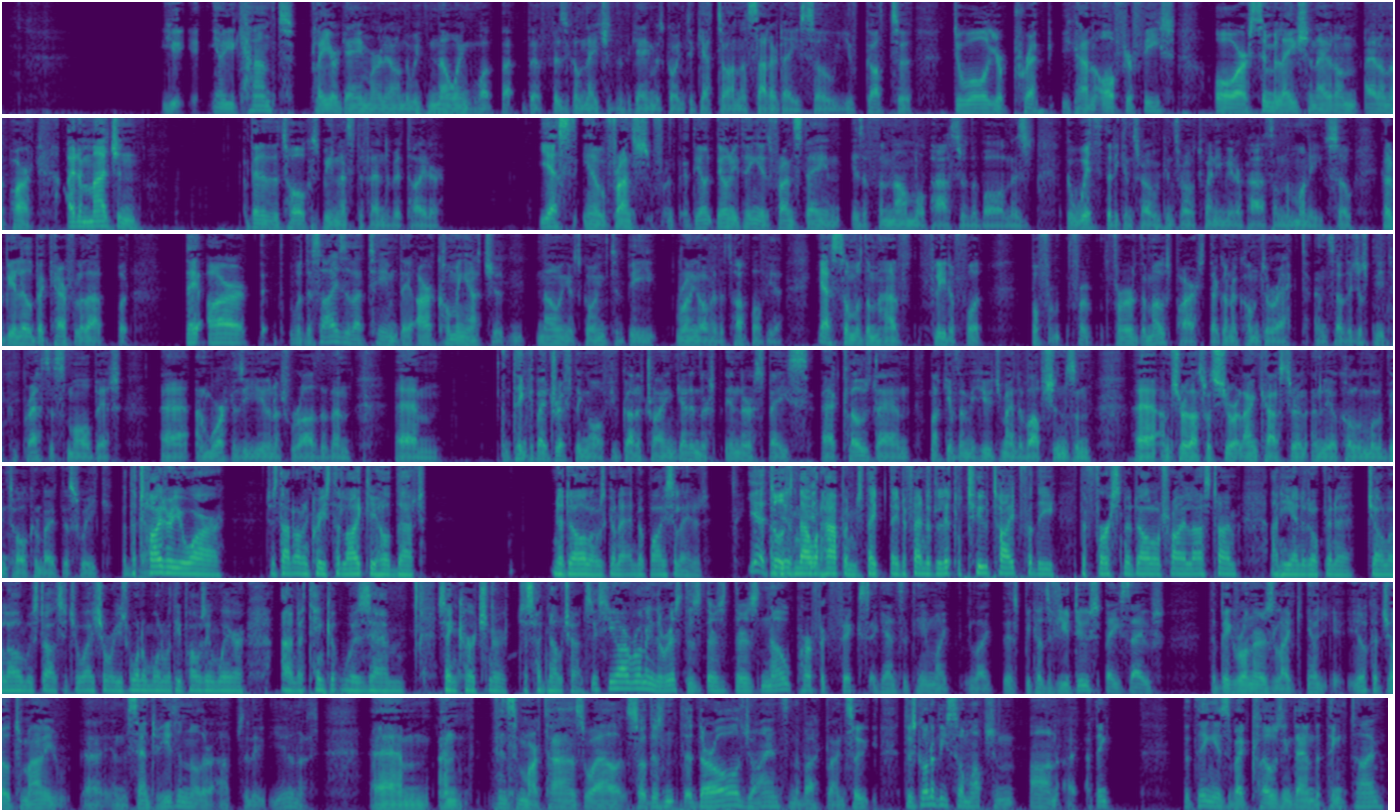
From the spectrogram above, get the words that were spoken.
you you know you can't play your game early on in the week knowing what that, the physical nature of the game is going to get to on a Saturday. So you've got to do all your prep you can off your feet or simulation out on out on the park. I'd imagine a bit of the talk has been let's defend a bit tighter yes, you know, Frans. The, the only thing is, Frans Steyn is a phenomenal passer of the ball, and is the width that he can throw. He can throw a twenty meter pass on the money. So, got to be a little bit careful of that. But they are, with the size of that team, they are coming at you knowing it's going to be running over the top of you. Yes, some of them have fleet of foot, but for for for the most part, they're going to come direct, and so they just need to compress a small bit uh, and work as a unit rather than. Um, and think about drifting off. You've got to try and get in their in their space, uh, close down, not give them a huge amount of options. And uh, I'm sure that's what Stuart Lancaster and, and, Leo Cullen will have been talking about this week. But the tighter you are, does that not increase the likelihood that Nadolo is going to end up isolated? Yeah, it does. isn't that it, what happened? They they defended a little too tight for the, the first Nadolo try last time, and he ended up in a Jonah Lomu style situation where he's one on one with the opposing winger, and I think it was um, St. Kirchner just had no chance. You are running the risk. There's, there's there's no perfect fix against a team like like this because if you do space out the big runners, like you know, you look at Joe Tomane uh, in the centre, he's another absolute unit um, and Vincent Martin as well. So there's they're all giants in the back line. So there's going to be some option on. I, I, think the thing is about closing down the think time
